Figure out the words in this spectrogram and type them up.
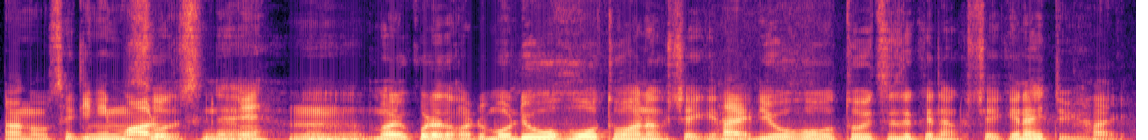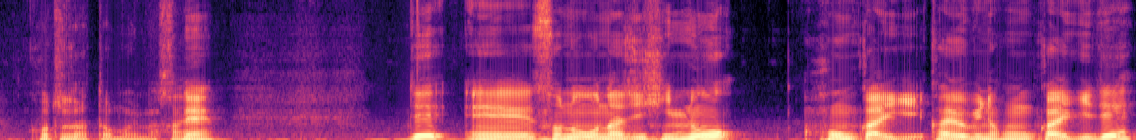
あの責任もあるんですよね。そうですね。うん。まあ、これはだからもう両方問わなくちゃいけない、はい。両方問い続けなくちゃいけないというはい。ことだと思いますね。で、えーその同じ日の本会議、火曜日の本会議で、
